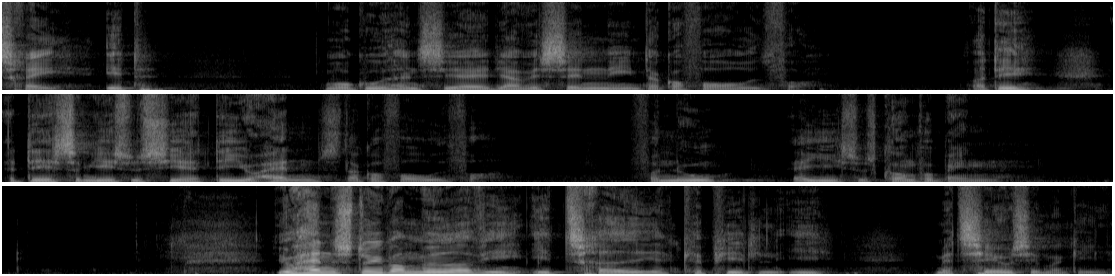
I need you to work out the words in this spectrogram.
3.1, hvor Gud han siger, at jeg vil sende en, der går forud for. Og det er det, som Jesus siger, det er Johannes, der går forud for. For nu er Jesus kommet på banen. Johannes døber møder vi i tredje kapitel i Matteus evangeliet.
